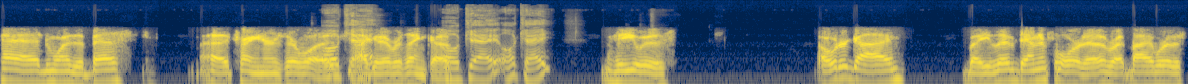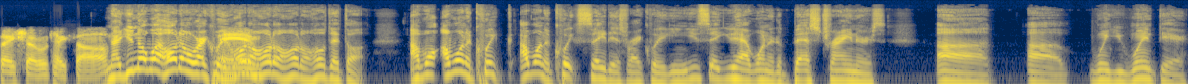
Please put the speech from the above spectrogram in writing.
had one of the best uh, trainers there was Okay. I could ever think of. okay, okay. He was older guy, but he lived down in Florida, right by where the space shuttle takes off. Now you know what? Hold on, right quick. Hold on, hold on, hold on, hold that thought. I want, I want to quick, I want to quick say this right quick. And you said you had one of the best trainers, uh, uh, when you went there.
